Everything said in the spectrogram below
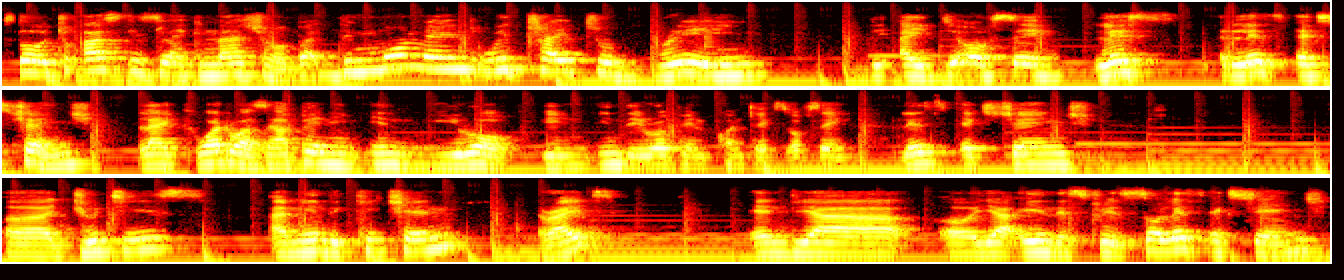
So to us, it's like natural. But the moment we try to bring the idea of saying, let's let's exchange, like what was happening in Europe, in, in the European context of saying, let's exchange uh, duties. I mean, the kitchen, right? And yeah, uh, yeah, in the streets. So let's exchange.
